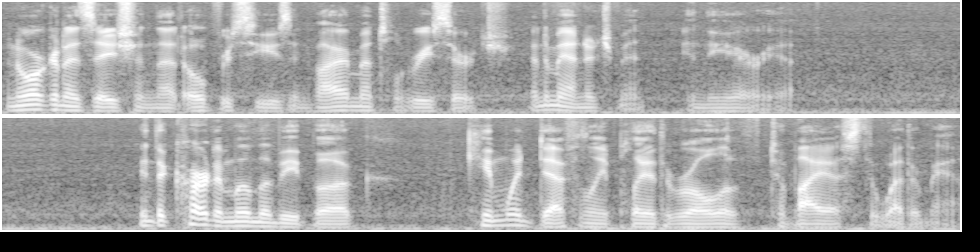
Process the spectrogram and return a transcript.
an organization that oversees environmental research and management in the area. In the Kardemommeby book, Kim would definitely play the role of Tobias the weatherman,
